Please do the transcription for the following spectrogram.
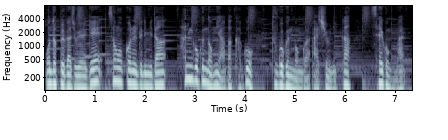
원더풀 가족에게 성호권을 드립니다. 한 곡은 너무 야박하고 두 곡은 뭔가 아쉬우니까 세 곡만.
